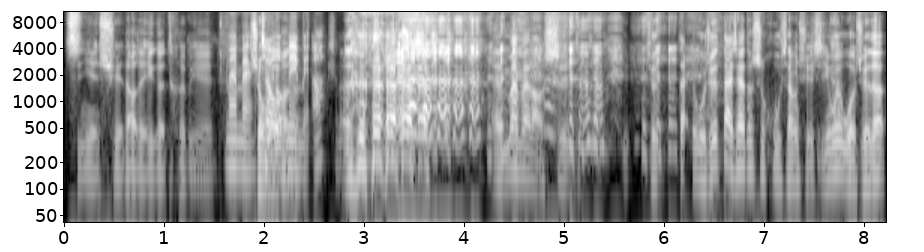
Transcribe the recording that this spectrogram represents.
几年学到的一个特别。妹妹重要的叫我妹妹啊，什么？哎，麦麦老师，就就大，我觉得大家都是互相学习，因为我觉得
